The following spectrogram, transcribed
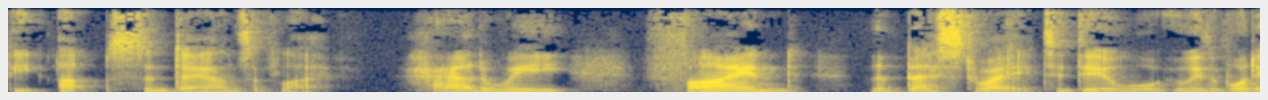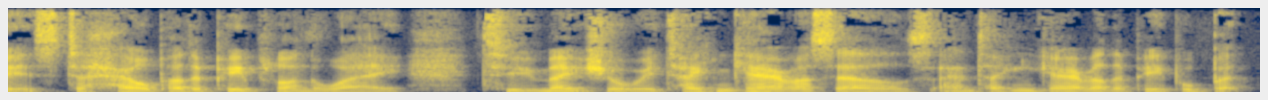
the ups and downs of life? How do we find the best way to deal with what is to help other people on the way, to make sure we're taking care of ourselves and taking care of other people, but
